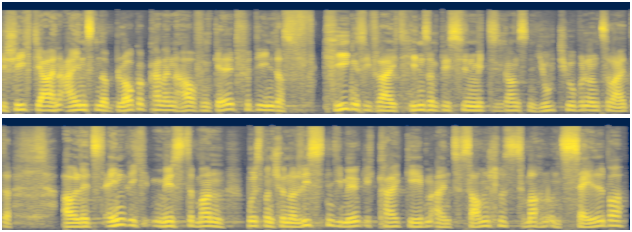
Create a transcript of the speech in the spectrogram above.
Geschichte, ja, ein einzelner Blogger kann einen Haufen Geld verdienen, das kriegen sie vielleicht hin so ein bisschen mit den ganzen YouTubern und so weiter, aber letztendlich müsste man, muss man Journalisten die Möglichkeit geben, einen Zusammenschluss zu machen und selber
